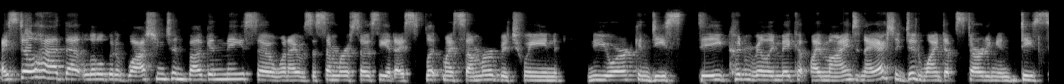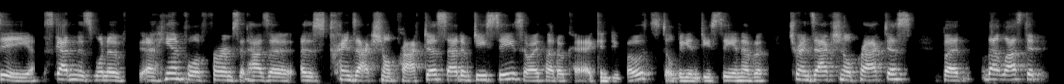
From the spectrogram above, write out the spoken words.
I still had that little bit of Washington bug in me. So when I was a summer associate, I split my summer between New York and DC. Couldn't really make up my mind. And I actually did wind up starting in DC. Skadden is one of a handful of firms that has a, a, transactional practice out of DC. So I thought, okay, I can do both, still be in DC and have a transactional practice. But that lasted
